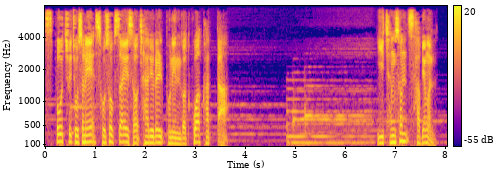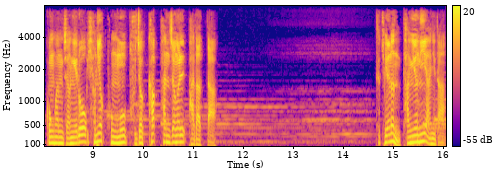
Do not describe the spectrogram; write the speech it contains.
스포츠조선의 소속사에서 자료를 보낸 것과 같다. 이창선 사병은 공황장애로 현역 복무 부적합 판정을 받았다. 특혜는 당연히 아니다.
